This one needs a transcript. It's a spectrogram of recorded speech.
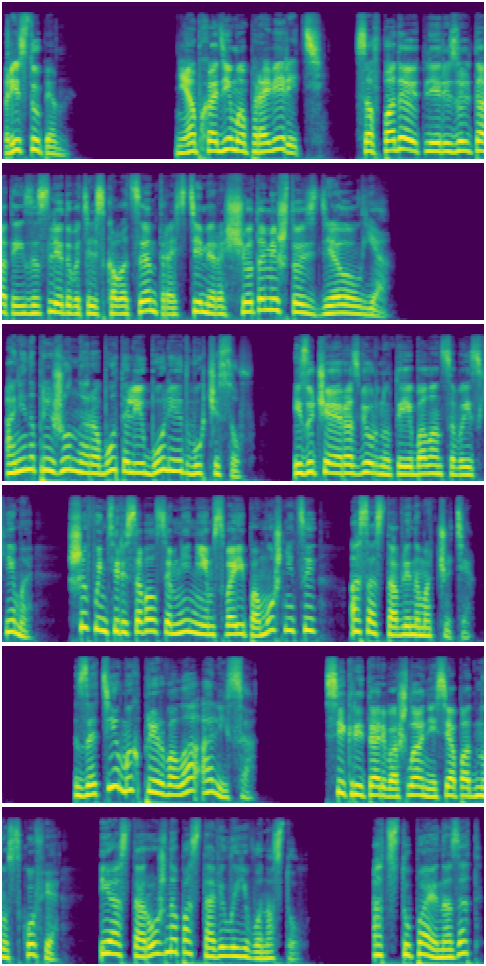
Приступим. Необходимо проверить, совпадают ли результаты из исследовательского центра с теми расчетами, что сделал я. Они напряженно работали более двух часов. Изучая развернутые балансовые схемы, шеф интересовался мнением своей помощницы о составленном отчете. Затем их прервала Алиса. Секретарь вошла, неся поднос с кофе, и осторожно поставила его на стол. Отступая назад,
